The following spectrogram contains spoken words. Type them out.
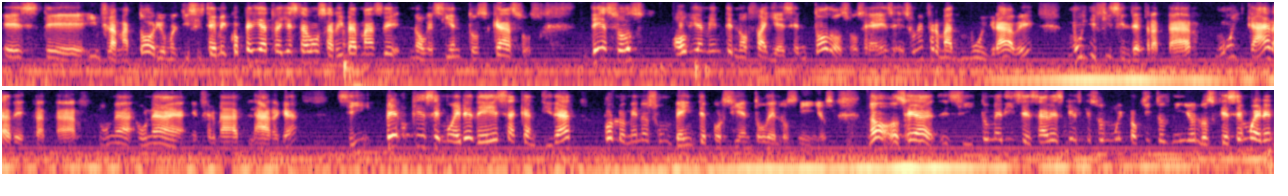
este, inflamatorio multisistémico pediatra, ya estamos arriba más de 900 casos. De esos, obviamente no fallecen todos, o sea, es, una enfermedad muy grave, muy difícil de tratar, muy cara de tratar, una, una enfermedad larga, ¿sí? Pero que se muere de esa cantidad por lo menos un 20% de los niños. No, o sea, si tú me dices, ¿sabes qué? Es que son muy poquitos niños los que se mueren,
